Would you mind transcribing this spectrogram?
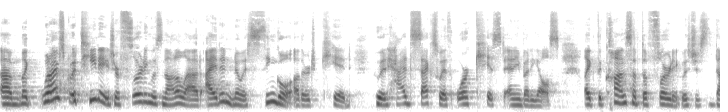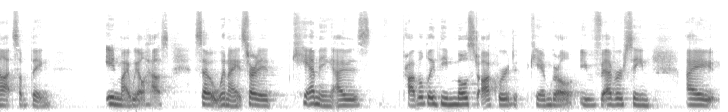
Um, like when I was a teenager, flirting was not allowed. I didn't know a single other kid who had had sex with or kissed anybody else. Like the concept of flirting was just not something in my wheelhouse. So when I started camming, I was probably the most awkward cam girl you've ever seen. I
